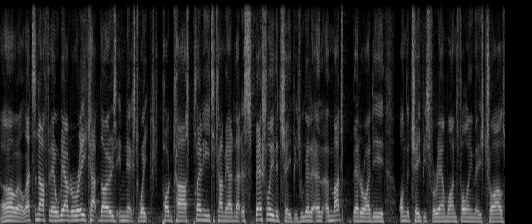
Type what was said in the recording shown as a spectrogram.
Oh, well, that's enough there. We'll be able to recap those in next week's podcast. Plenty to come out of that, especially the cheapies. We'll get a, a much better idea on the cheapies for round one following these trials.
